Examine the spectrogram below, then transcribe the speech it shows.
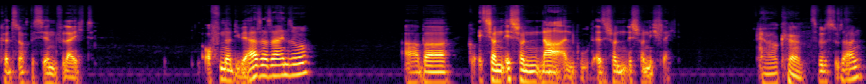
könnte es noch ein bisschen vielleicht offener, diverser sein, so. Aber ist schon, ist schon nah an gut. Also schon, ist schon nicht schlecht. Ja, okay. Was würdest du sagen?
